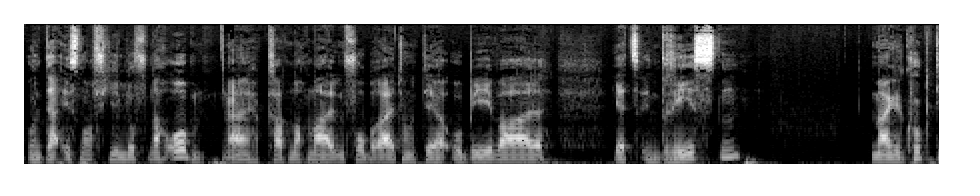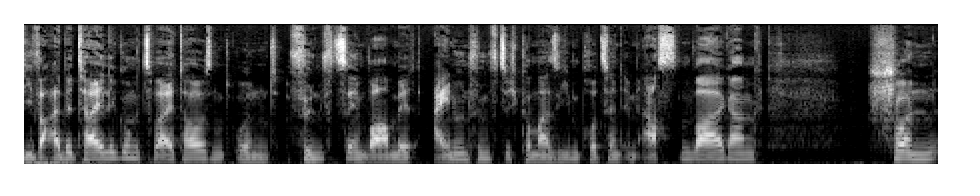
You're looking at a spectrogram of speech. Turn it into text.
Und da ist noch viel Luft nach oben. Ja, ich habe gerade noch mal in Vorbereitung der OB-Wahl jetzt in Dresden mal geguckt, die Wahlbeteiligung 2015 war mit 51,7 Prozent im ersten Wahlgang schon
